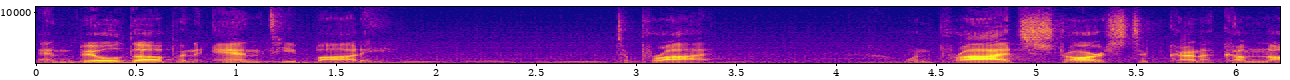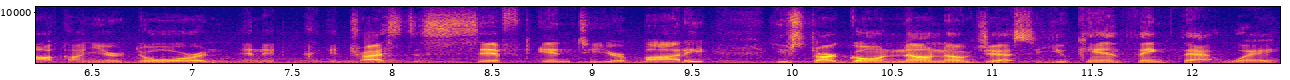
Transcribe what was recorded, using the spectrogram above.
and build up an antibody to pride, when pride starts to kind of come knock on your door and, and it, it tries to sift into your body, you start going, No, no, Jesse, you can't think that way.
